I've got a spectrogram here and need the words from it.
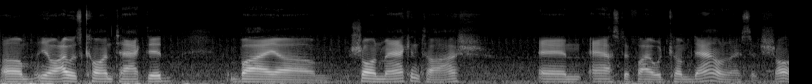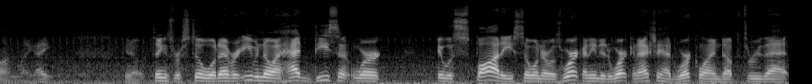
um, you know, I was contacted by um, Sean McIntosh and asked if I would come down, and I said, Sean, like I, you know, things were still whatever. Even though I had decent work, it was spotty. So when there was work, I needed to work, and I actually had work lined up through that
